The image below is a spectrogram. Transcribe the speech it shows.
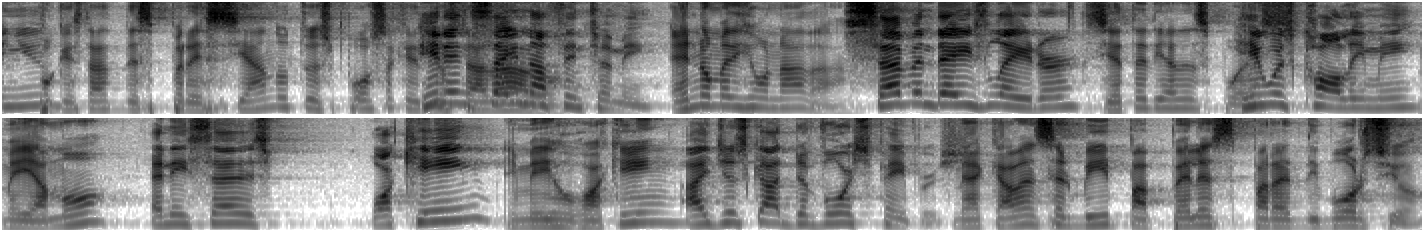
viene you. porque estás despreciando tu esposa que He Dios te didn't ha say dado. nothing to me. Él no me dijo nada. Seven days later, Siete días después he was calling me me llamó and he says, Joaquin, y me dijo, Joaquín, I just got divorce papers. me acaban de servir papeles para el divorcio.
